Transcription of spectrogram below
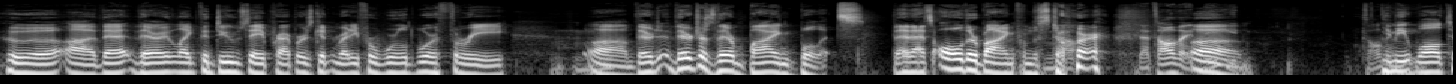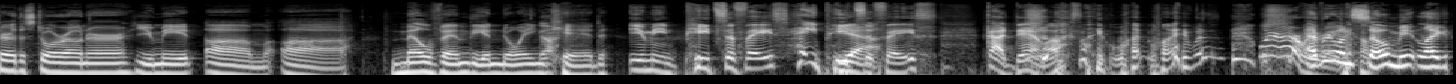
who uh they're, they're like the doomsday preppers getting ready for world war 3 um they're they're just they're buying bullets That- that's all they're buying from the store That's all they Um, need. All you they meet need. walter the store owner you meet um uh melvin the annoying kid You mean Pizza Face? Hey, Pizza Yeah. Face. God damn, I was like, what? What? what where are we? right everyone's now? so mean like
